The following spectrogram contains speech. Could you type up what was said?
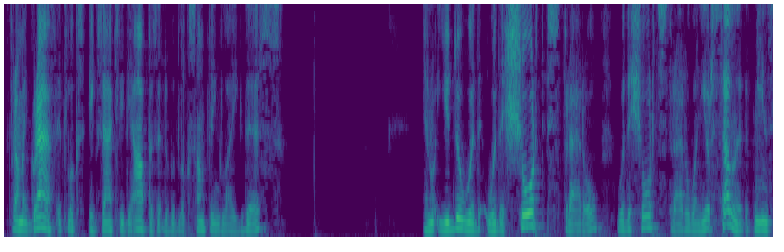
from a graph it looks exactly the opposite it would look something like this and what you do with with a short straddle with a short straddle when you're selling it it means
